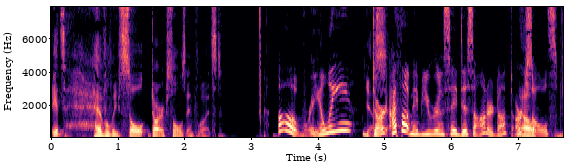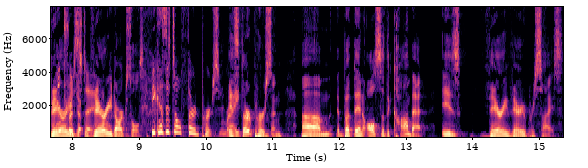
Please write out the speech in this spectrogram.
it's heavily soul, Dark Souls influenced. oh really? Yes. Dark. I thought maybe you were going to say Dishonored, not Dark No, Souls. Very, Interesting. very Dark Souls. because it's all third person, right? It's third person, um, but then also the combat is very, very precise.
